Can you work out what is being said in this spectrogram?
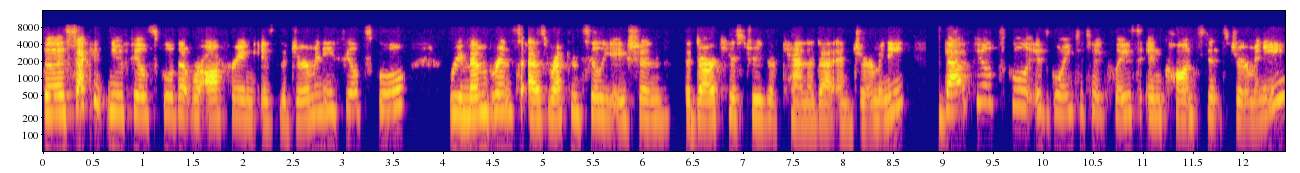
The second new field school that we're offering is the Germany Field School Remembrance as Reconciliation The Dark Histories of Canada and Germany. That field school is going to take place in Constance, Germany.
